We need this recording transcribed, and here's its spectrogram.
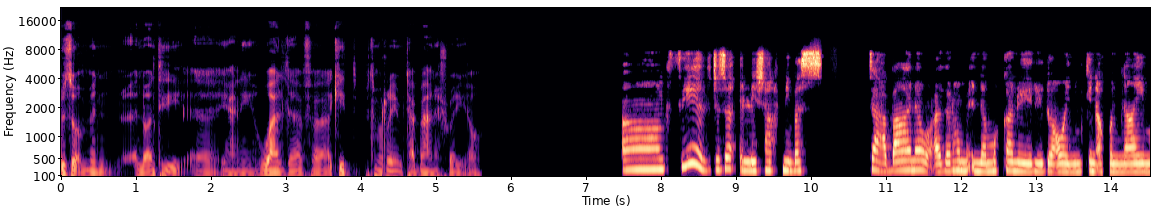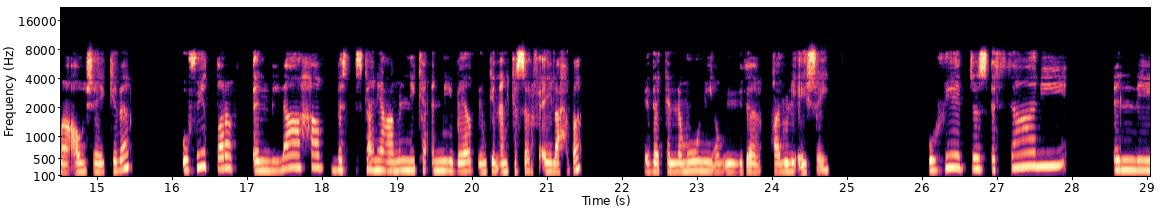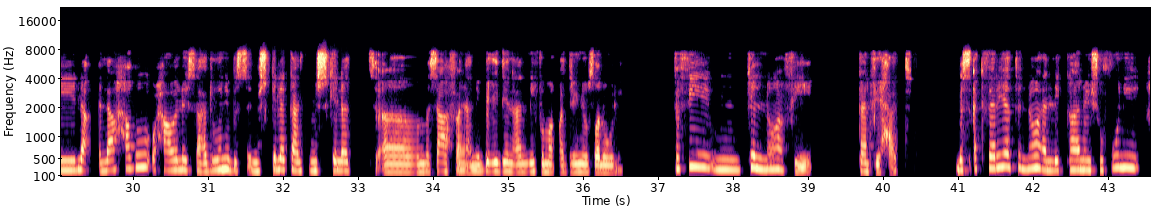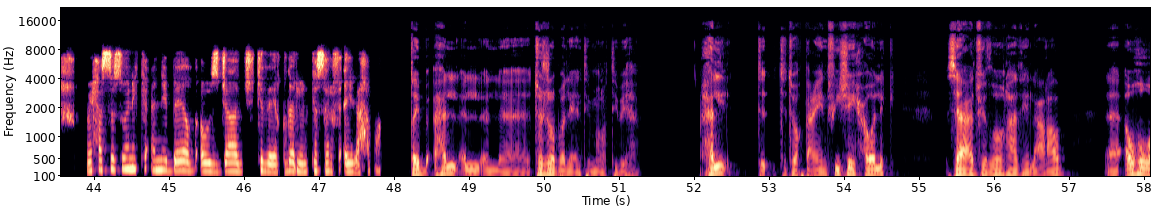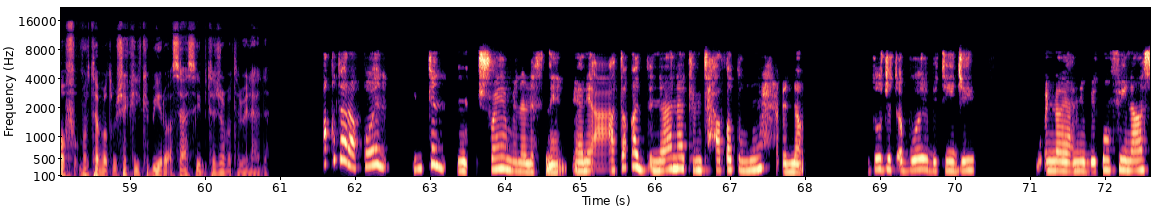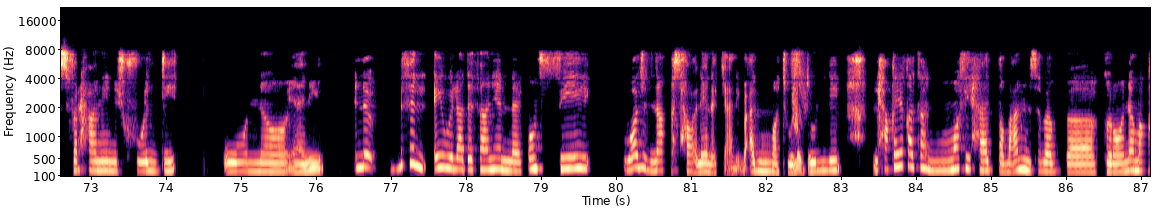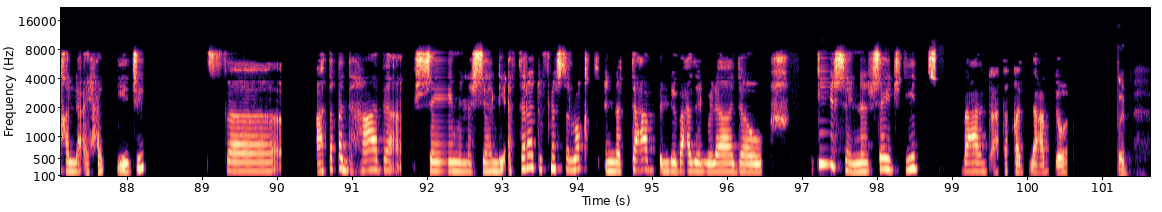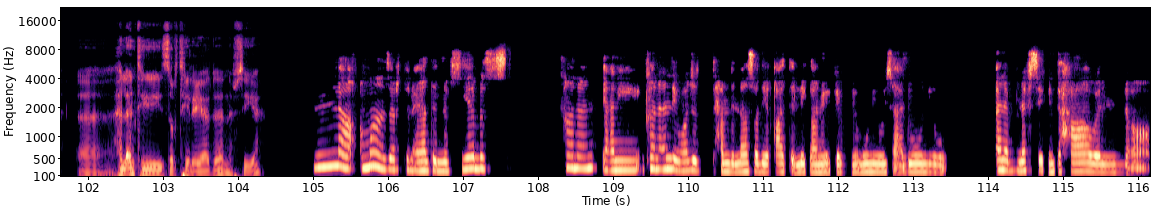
جزء من إنه انت آه، يعني والدة فأكيد بتمرين تعبانة شوي آه في الجزء اللي شافني بس تعبانة وعذرهم إنه ما كانوا يريدوا أو يمكن أكون نايمة أو شيء كذا. وفي الطرف اللي لاحظ بس كان يعاملني كأني بيض يمكن أنكسر في أي لحظة إذا كلموني أو إذا قالوا لي أي شيء. وفي الجزء الثاني اللي لأ لاحظوا وحاولوا يساعدوني بس المشكلة كانت مشكلة مسافة يعني بعيدين عني فما قادرين يوصلوا لي. ففي من كل نوع في كان في حد بس أكثرية النوع اللي كانوا يشوفوني ويحسسوني كأني بيض أو زجاج كذا يقدر ينكسر في أي لحظة. طيب هل التجربة اللي أنت مرتي بها هل تتوقعين في شيء حولك ساعد في ظهور هذه الأعراض؟ آه، أو هو مرتبط بشكل كبير وأساسي بتجربة الولادة؟ أقدر أقول يمكن شوية من الاثنين. يعني أعتقد أن أنا كنت حاطة طموح أنه زوجة أبوي بتيجي وإنه يعني بيكون في ناس فرحانين يشوفوا ولدي وإنه يعني إنه مثل أي ولادة ثانية إنه يكون في واجد ناس حوالينك يعني بعد ما تولد واللي الحقيقة كان ما في حد طبعا بسبب كورونا ما خلى أي حد يجي. ف أعتقد هذا شيء من الأشياء اللي أثرت وفي نفس الوقت إن التعب اللي بعد الولادة وكل شيء إنه شيء جديد بعد أعتقد لعب دور طيب آه، هل أنت زرتي العيادة النفسية؟ لا ما زرت العيادة النفسية بس كان يعني كان عندي واجد الحمد لله صديقات اللي كانوا يكلموني ويساعدوني وأنا بنفسي كنت أحاول إنه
